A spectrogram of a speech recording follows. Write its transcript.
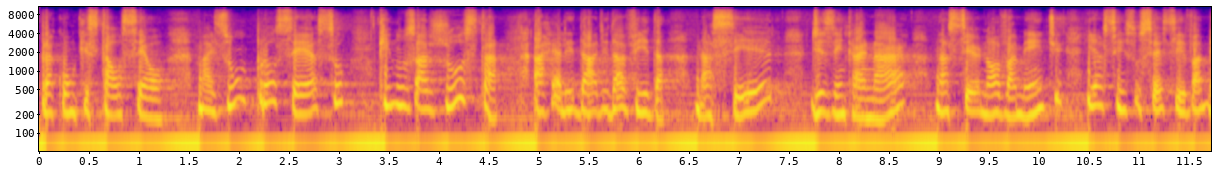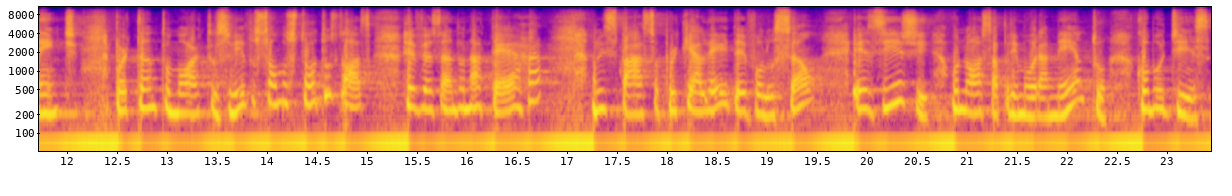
para conquistar o céu, mas um processo que nos ajusta à realidade da vida, nascer, desencarnar, nascer novamente e assim sucessivamente. Portanto, mortos-vivos somos todos nós, revezando na terra, no espaço, porque a lei da evolução exige o nosso aprimoramento, como diz,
